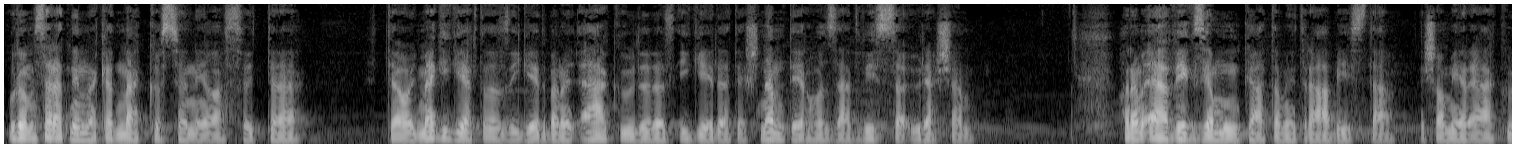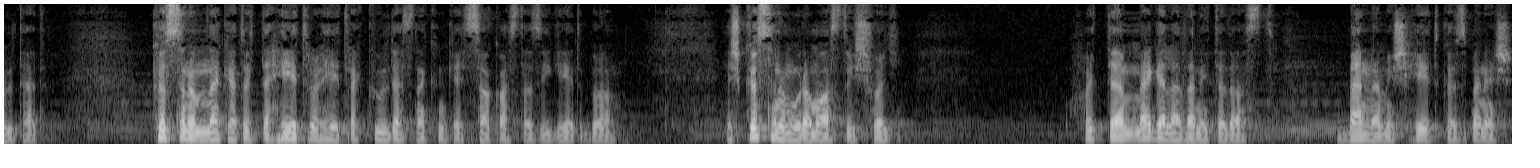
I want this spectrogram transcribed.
Uram, szeretném neked megköszönni azt, hogy te, te, hogy megígérted az igédben, hogy elküldöd az igédet, és nem tér hozzád vissza üresen, hanem elvégzi a munkát, amit rábíztál, és amiért elküldted. Köszönöm neked, hogy te hétről hétre küldesz nekünk egy szakaszt az igédből. És köszönöm, Uram, azt is, hogy, hogy te megeleveníted azt bennem is hétközben, és,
